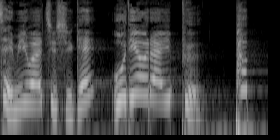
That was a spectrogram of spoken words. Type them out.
재미와 지식의 오디오 라이프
